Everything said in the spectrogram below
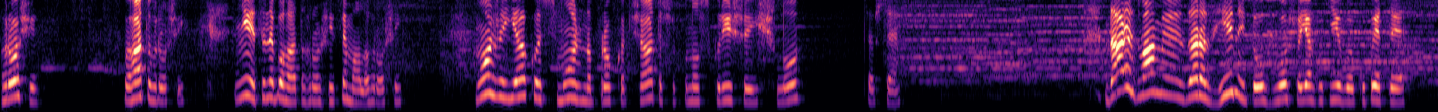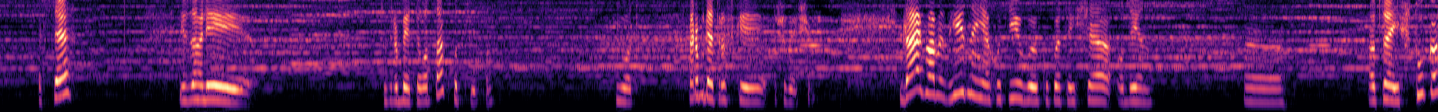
Гроші? Багато грошей. Ні, це не багато грошей, це мало грошей. Може, якось можна прокачати, щоб воно скоріше йшло. Це все. Да, я з вами зараз гідний того, що я хотів купити все. І взагалі зробити отак потрібно. От. Тепер буде трошки швидше. Да, я з вами згідний, я хотів купити ще один е, оцей штука.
